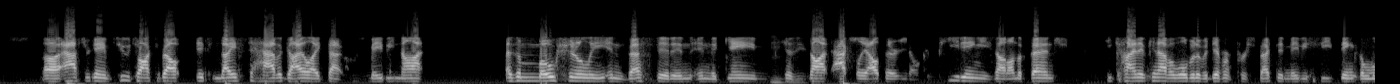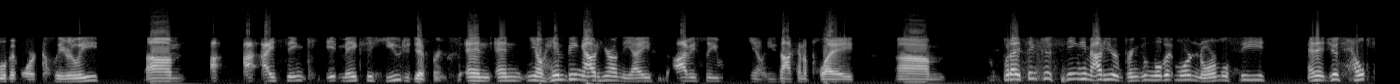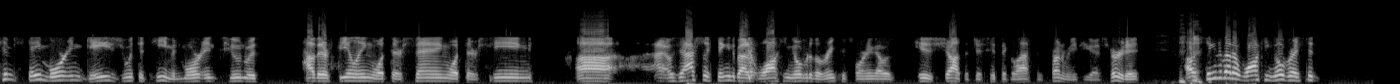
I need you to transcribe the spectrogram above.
uh, after game two, talked about it's nice to have a guy like that who's maybe not as emotionally invested in in the game because he's not actually out there, you know, competing. He's not on the bench. He kind of can have a little bit of a different perspective, maybe see things a little bit more clearly. Um, I, I I think it makes a huge difference, and and you know, him being out here on the ice, obviously, you know, he's not going to play. Um, but I think just seeing him out here brings a little bit more normalcy, and it just helps him stay more engaged with the team and more in tune with how they're feeling, what they're saying, what they're seeing. Uh, I was actually thinking about it walking over to the rink this morning. That was his shot that just hit the glass in front of me. If you guys heard it, I was thinking about it walking over. I said,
